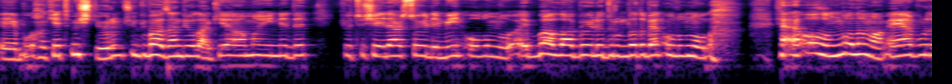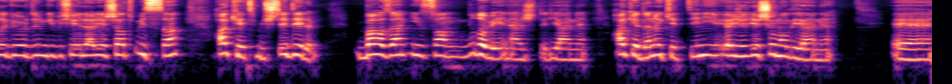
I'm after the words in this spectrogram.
e, bu hak etmiş diyorum. Çünkü bazen diyorlar ki ya ama yine de kötü şeyler söylemeyin olumlu. E, vallahi böyle durumda da ben olumlu olamam. yani olumlu olamam. Eğer burada gördüğüm gibi şeyler yaşatmışsa hak etmiş de derim. Bazen insan bu da bir enerjidir yani. Hak eden hak ettiğini yaşamalı yani. Ee,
